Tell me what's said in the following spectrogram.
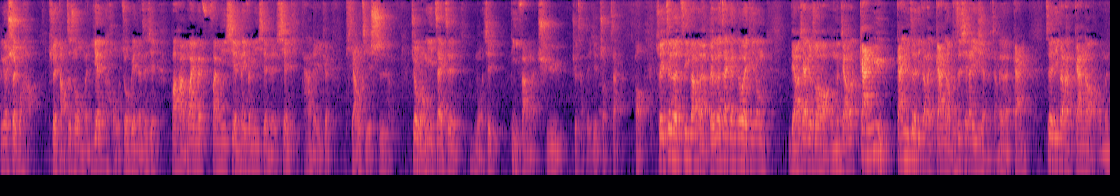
因为睡不好。所以导致说我们咽喉周边的这些，包含外面分泌腺、内分泌腺的腺体，它的一个调节失衡，就容易在这某些地方啊区域就产生一些肿胀。哦，所以这个地方呢，德哥再跟各位听众聊一下，就说哈，我们讲到肝郁，肝郁这个地方的肝哦，不是现代医学的讲那个肝，这个地方的肝哦，我们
